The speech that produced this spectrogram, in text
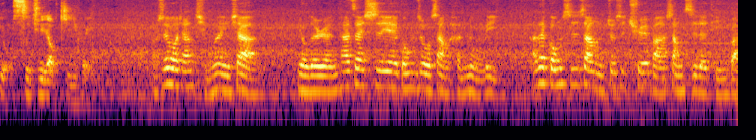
有失去掉机会。老师，我想请问一下，有的人他在事业工作上很努力，他在公司上就是缺乏上司的提拔，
